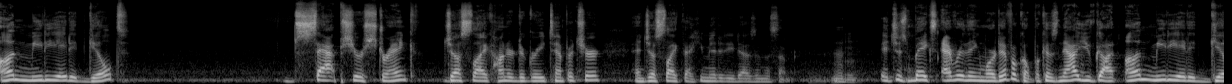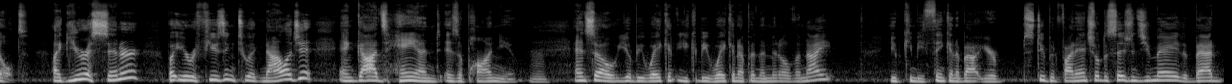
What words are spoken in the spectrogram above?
unmediated guilt saps your strength just like 100 degree temperature and just like that humidity does in the summer. Mm-hmm. It just makes everything more difficult because now you've got unmediated guilt Like you're a sinner, but you're refusing to acknowledge it, and God's hand is upon you. Hmm. And so you'll be waking. You could be waking up in the middle of the night. You can be thinking about your stupid financial decisions you made, the bad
